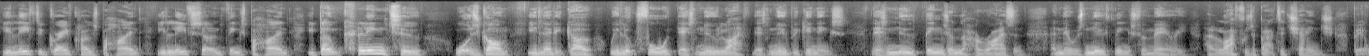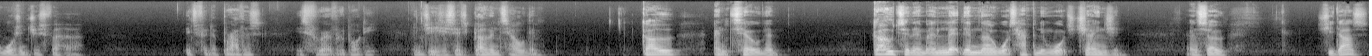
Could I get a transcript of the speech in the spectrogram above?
You leave the grave clothes behind, you leave certain things behind. You don't cling to what has gone, you let it go. We look forward. There's new life, there's new beginnings. There's new things on the horizon, and there was new things for Mary. Her life was about to change, but it wasn't just for her. It's for the brothers, it's for everybody. And Jesus says, Go and tell them. Go and tell them. Go to them and let them know what's happening, what's changing. And so she does.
